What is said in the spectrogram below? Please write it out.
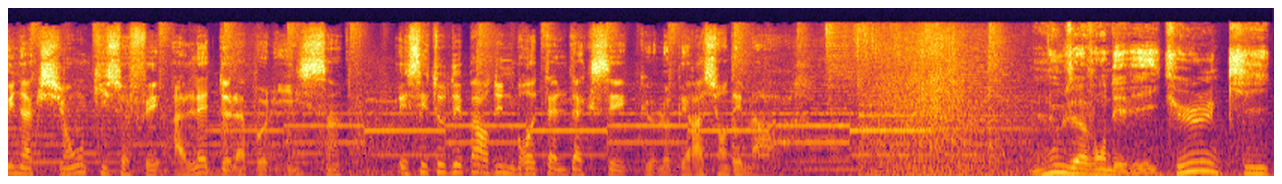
Une action qui se fait à l'aide de la police, et c'est au départ d'une bretelle d'accès que l'opération démarre. Nous avons des véhicules qui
